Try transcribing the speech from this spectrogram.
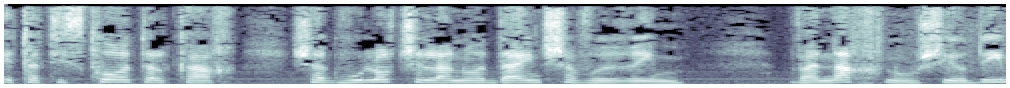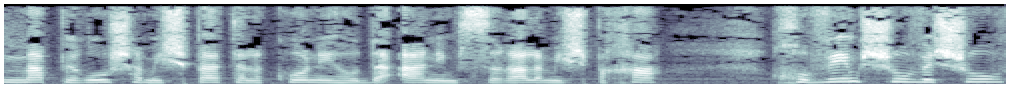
את התזכורת על כך שהגבולות שלנו עדיין שברירים. ואנחנו, שיודעים מה פירוש המשפט הלקוני הודאה נמסרה למשפחה, חווים שוב ושוב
